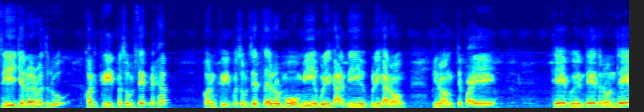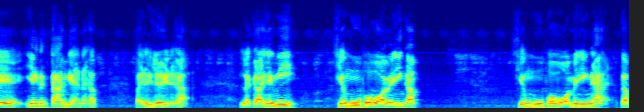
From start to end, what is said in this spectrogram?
สีเจริญวัสดุคอนกรีตผสมเสร็จนะครับ คอนกรีตผสมเสร็จใช้รถโม่มีบริการพี่บริการน้อง พี่น้องจะไปเทพื้นเทถนนเทเอียงต่าง ๆ เนี่ยนะครับ ไปได้เลยนะครับแล้วก็ยังมีเชียงหมูพอวอแม่นิงครับ เชียงหมูพอวอแม่นิงนะกับ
